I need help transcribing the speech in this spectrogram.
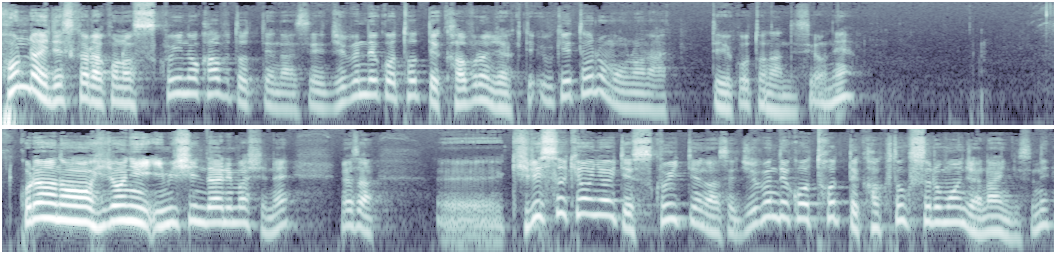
本来ですからこの救いの兜っていうのはですね自分でこう取ってかぶるんじゃなくて受け取るものだっていうことなんですよね。これはあの非常に意味深でありましてね皆さん、え、キリスト教において救いっていうのはです、ね、自分でこう取って獲得するもんじゃないんですね。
